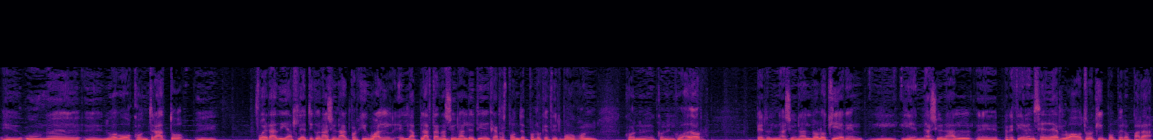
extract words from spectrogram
eh, un eh, eh, nuevo contrato eh, fuera de Atlético Nacional, porque igual eh, la plata nacional le tiene que responder por lo que firmó con, con, eh, con el jugador. Pero el Nacional no lo quieren y, y en Nacional eh, prefieren cederlo a otro equipo. Pero para,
